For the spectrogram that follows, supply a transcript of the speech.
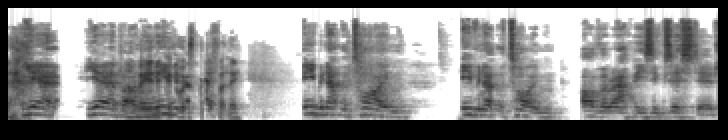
Yeah, yeah, but I, I mean, mean, it even, was definitely. even at the time, even at the time, other APIs existed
